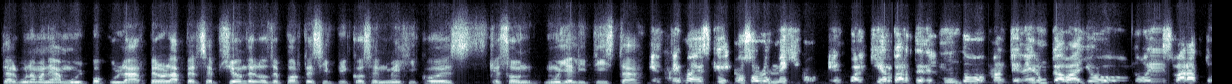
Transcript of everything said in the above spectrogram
de alguna manera muy popular, pero la percepción de los deportes hípicos en México es que son muy elitista. El tema es que no solo en México, en cualquier parte del mundo, mantener un caballo no es barato.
